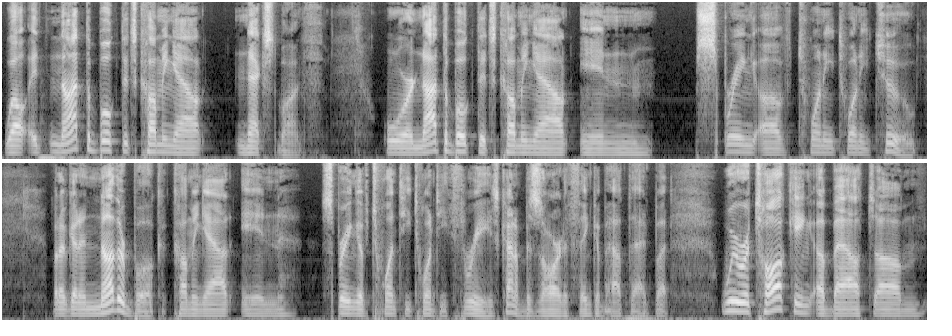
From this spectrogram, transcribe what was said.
well, it, not the book that's coming out next month or not the book that's coming out in spring of 2022, but I've got another book coming out in spring of 2023. It's kind of bizarre to think about that, but we were talking about um,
